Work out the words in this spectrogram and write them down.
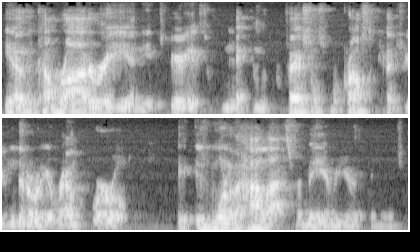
you know, the camaraderie and the experience of connecting with professionals from across the country and literally around the world is one of the highlights for me every year at the convention.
